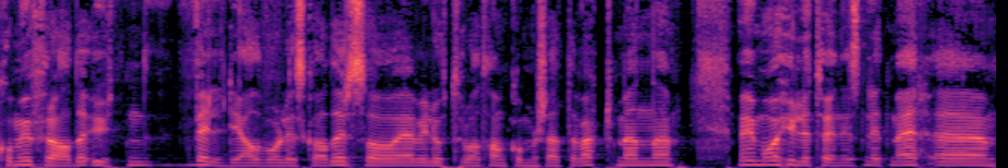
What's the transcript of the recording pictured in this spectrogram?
kom jo fra det uten veldig alvorlige skader, så jeg vil jo tro at han kommer seg etter hvert. Men, eh, men vi må hylle Tøynissen litt mer. Eh,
